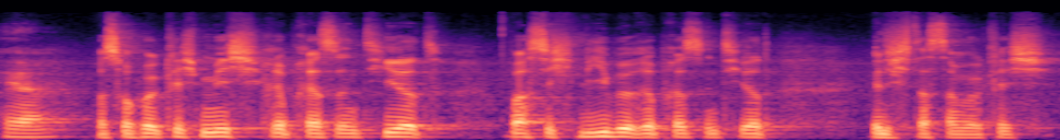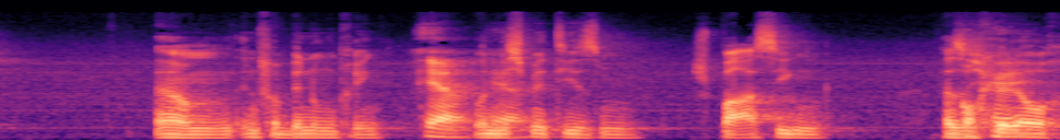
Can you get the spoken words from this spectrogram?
Ja. was auch wirklich mich repräsentiert, was ich liebe repräsentiert, will ich das dann wirklich ähm, in Verbindung bringen und nicht mit diesem spaßigen. Also ich Okay. will auch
